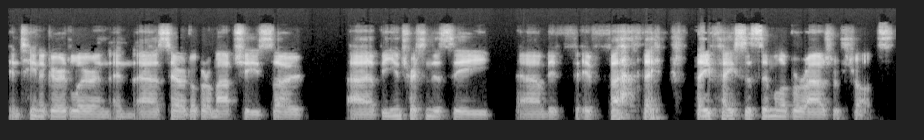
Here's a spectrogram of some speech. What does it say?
in Tina Girdler and, and uh, Sarah Dogoramachi. So uh, it'd be interesting to see um, if if uh, they they face a similar barrage of shots.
